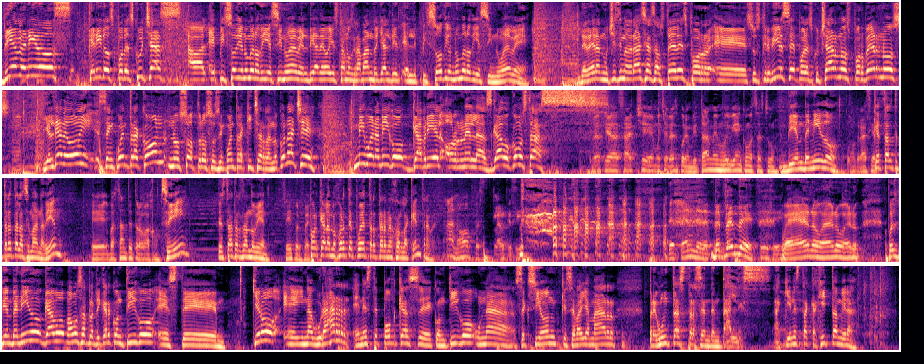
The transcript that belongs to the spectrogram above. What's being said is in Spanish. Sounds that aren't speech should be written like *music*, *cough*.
Bienvenidos, queridos podescuchas, al episodio número 19. El día de hoy estamos grabando ya el, di- el episodio número 19. De veras, muchísimas gracias a ustedes por eh, suscribirse, por escucharnos, por vernos. Y el día de hoy se encuentra con nosotros, o se encuentra aquí charlando con H, mi buen amigo Gabriel Ornelas. Gabo, ¿cómo estás? Gracias, H. Muchas gracias por invitarme. Muy bien, ¿cómo estás tú? Bienvenido. Oh, gracias. ¿Qué tal te trata la semana? ¿Bien? Eh, bastante trabajo. ¿Sí? ¿Te está tratando bien? Sí, perfecto. Porque a lo mejor te puede tratar mejor la que entra, güey. Ah, no, pues claro que sí. *laughs* depende, depende. Depende. Sí, sí. Bueno, bueno, bueno. Pues bienvenido, Gabo. Vamos a platicar contigo. Este. Quiero eh, inaugurar en este podcast eh, contigo una sección que se va a llamar Preguntas Trascendentales. Aquí en esta cajita, mira,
